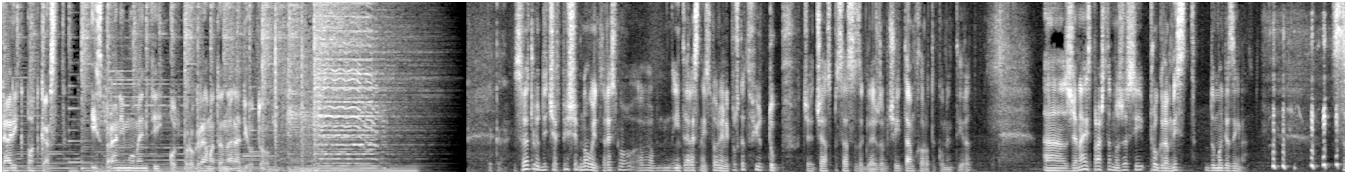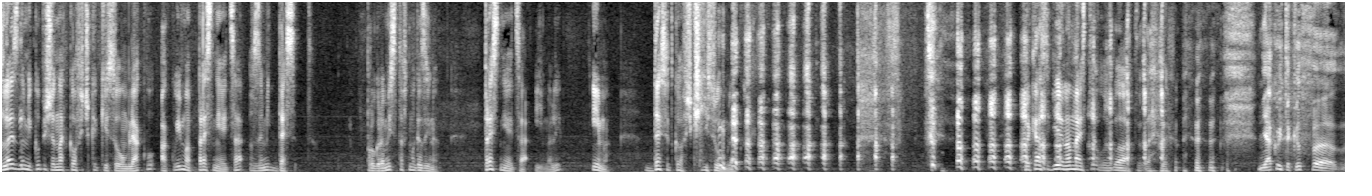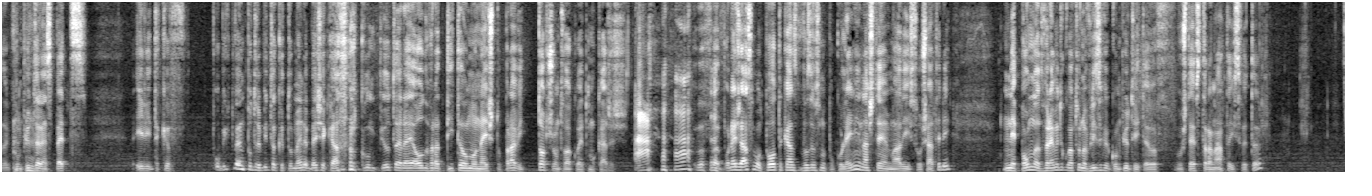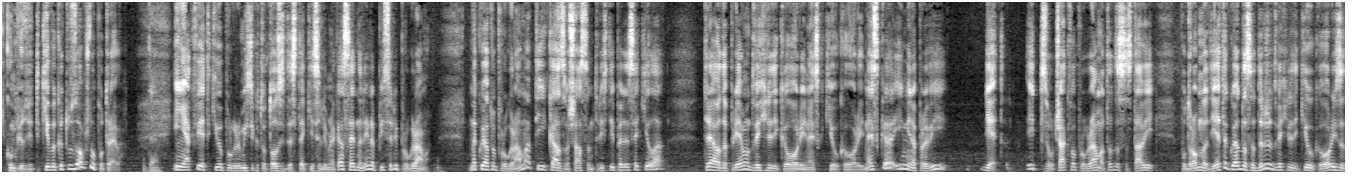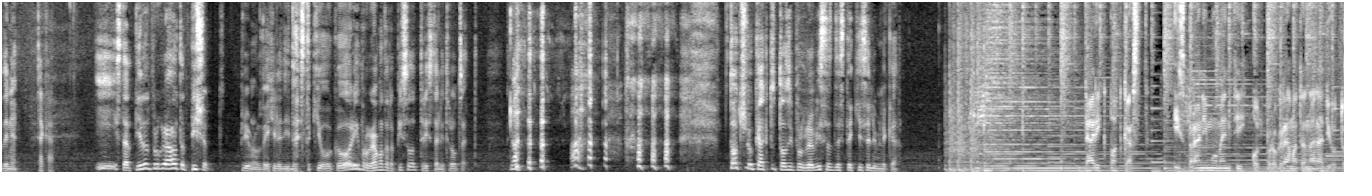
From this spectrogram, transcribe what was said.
Дарик подкаст. Избрани моменти от програмата на радиото. Така. Светлио Дичев пише много интересно, а, интересна история. Ни пускат в YouTube, че, че аз сега се заглеждам, че и там хората коментират. А, жена изпраща мъжа си програмист до магазина. Слез да ми купиш една кофичка кисело мляко, ако има пресни яйца, вземи 10. Програмиста в магазина. Пресни яйца има ли? Има. 10 кофички кисело мляко. така си ги е наместил в главата. Някой такъв а, компютърен спец или такъв обикновен потребител като мене беше казал, компютър е отвратително нещо. Прави точно това, което му кажеш. в, понеже аз съм от по-така възрастно поколение, нашите млади слушатели не помнят времето, когато навлизаха компютрите в, въобще в страната и света. Компютри такива като за обща употреба. да. И някакви е такива програмисти, като този 10 кисели млека, седнали, написали програма. На която програма ти казваш, аз съм 350 кила, трябва да приемам 2000 калории днеска, килокалории днеска и ми направи диета. И се очаква програмата да състави подробна диета, която да съдържа 2000 килокалории за деня. Така. И стартират програмата, пишат примерно 2200 килокалории и програмата написала 300 литра оцет. Точно както този програмист с 10 кисели млека. Дарик подкаст. Избрани моменти от програмата на радиото.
